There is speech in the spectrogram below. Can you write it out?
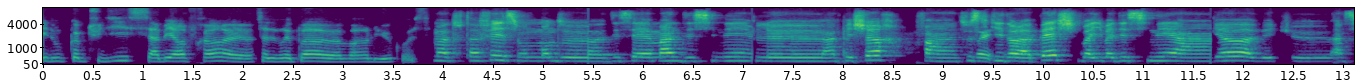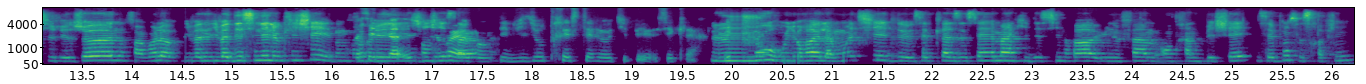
Et donc, comme tu dis, si ça met un frein, euh, ça ne devrait pas euh, avoir lieu. Quoi. tout à fait. Si on demande des CMA de dessiner le, un pêcheur, enfin tout ce qui est dans la pêche, bah, il va dessiner un gars avec euh, un ciré jaune, enfin voilà, il va, il va dessiner le cliché, donc il faudrait changer ça. C'est une vision très stéréotypée, c'est clair. Le jour où il y aura la moitié de cette classe de CM1 qui dessinera une femme en train de pêcher, c'est bon, ce sera fini.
